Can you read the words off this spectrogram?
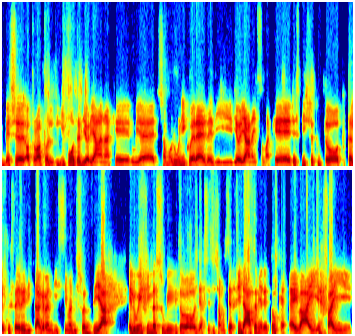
invece ho trovato il nipote di Oriana, che lui è diciamo, l'unico erede di, di Oriana, insomma, che gestisce tutto, tutta questa eredità grandissima di sua zia. E lui fin da subito diciamo, si è affidato e mi ha detto ok vai, fai...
